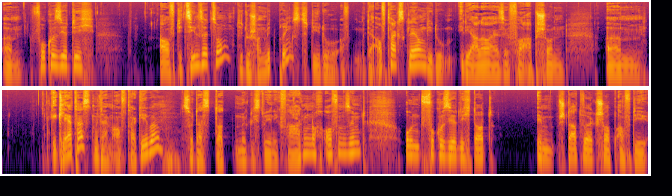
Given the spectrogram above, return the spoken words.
Ähm, fokussier dich auf die Zielsetzung, die du schon mitbringst, die du mit der Auftragsklärung, die du idealerweise vorab schon ähm, geklärt hast mit deinem Auftraggeber, sodass dort möglichst wenig Fragen noch offen sind und fokussiere dich dort im Startworkshop auf die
